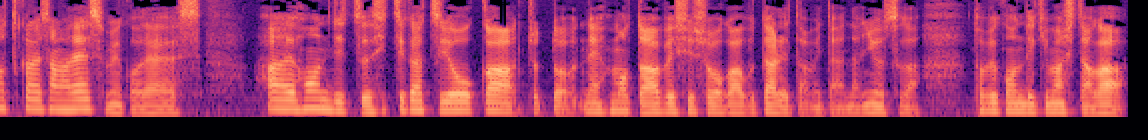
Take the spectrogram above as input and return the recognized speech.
お疲れ様です。みこです。はい、本日7月8日、ちょっとね、元安倍首相が撃たれたみたいなニュースが飛び込んできましたが、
